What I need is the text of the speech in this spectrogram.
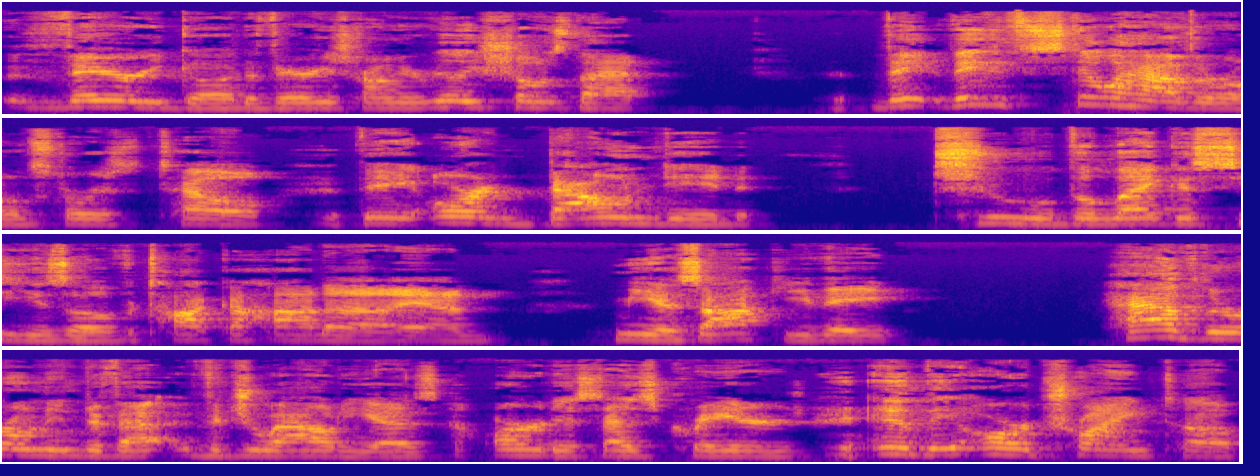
very good, very strong. It really shows that they they still have their own stories to tell. They aren't bounded to the legacies of Takahata and Miyazaki, they have their own individuality as artists, as creators, and they are trying to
